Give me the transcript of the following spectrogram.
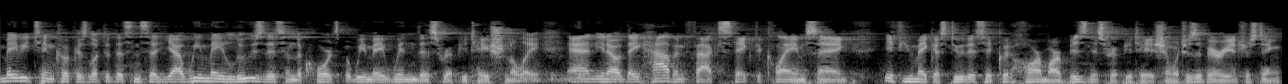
Maybe Tim Cook has looked at this and said, yeah, we may lose this in the courts, but we may win this reputationally. And, you know, they have in fact staked a claim saying, if you make us do this, it could harm our business reputation, which is a very interesting,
